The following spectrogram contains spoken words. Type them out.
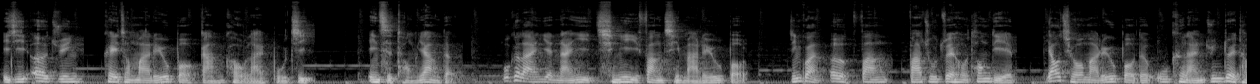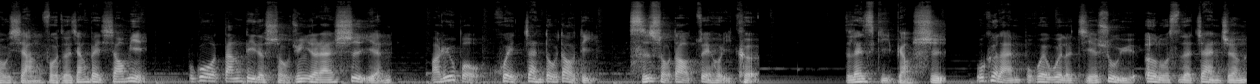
以及俄军可以从马里乌波港口来补给。因此，同样的，乌克兰也难以轻易放弃马里乌波。尽管俄方发出最后通牒，要求马里乌波的乌克兰军队投降，否则将被消灭。不过，当地的守军仍然誓言马里乌波会战斗到底，死守到最后一刻。Zelensky 表示。乌克兰不会为了结束与俄罗斯的战争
